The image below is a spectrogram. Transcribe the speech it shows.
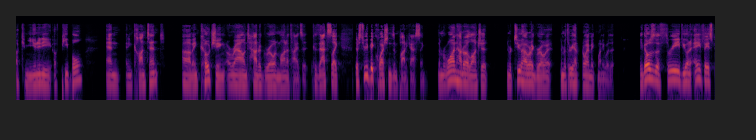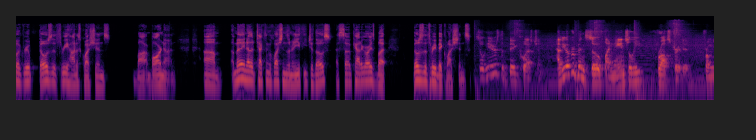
a community of people and, and content um, and coaching around how to grow and monetize it. Because that's like, there's three big questions in podcasting. Number one, how do I launch it? Number two, how do I grow it? Number three, how do I make money with it? Those are the three. If you go to any Facebook group, those are the three hottest questions, bar, bar none. Um, a million other technical questions underneath each of those as subcategories, but those are the three big questions. So here's the big question Have you ever been so financially frustrated from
